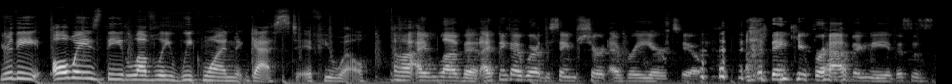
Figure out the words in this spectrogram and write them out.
You're the always the lovely week one guest, if you will. Uh, I love it. I think I wear the same shirt every year too. Thank you for having me. This is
